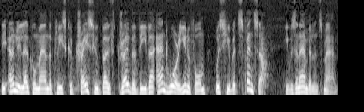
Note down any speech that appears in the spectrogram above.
The only local man the police could trace who both drove a Viva and wore a uniform was Hubert Spencer. He was an ambulance man.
